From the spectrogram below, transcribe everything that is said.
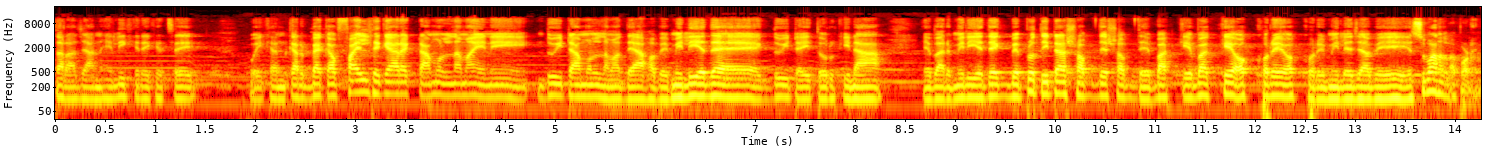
তারা জানে, লিখে রেখেছে। ওইখানকার ব্যাকআপ ফাইল থেকে আরেকটা আমল নামা এনে দুইটা আমল নামা দেয়া হবে। মিলিয়ে দেখ দুইটাই তোর কিনা। এবার মিলিয়ে দেখবে প্রতিটা শব্দে শব্দে বাক্যে বাক্যে অক্ষরে অক্ষরে মিলে যাবে। সুবহানাল্লাহ পড়েন।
